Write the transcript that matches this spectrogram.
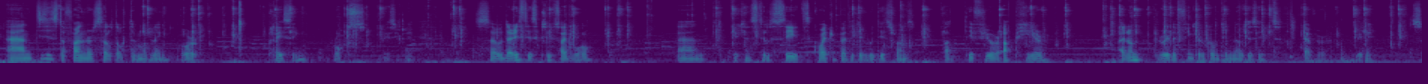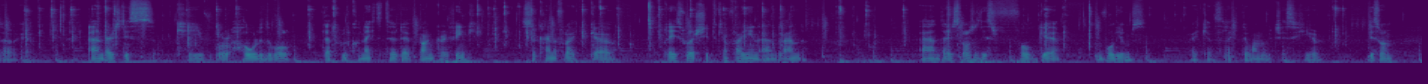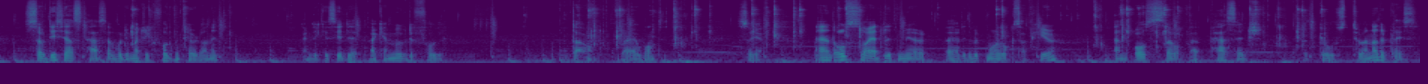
And this is the final result of the modeling, or placing rocks, basically. So there is this cliffside wall, and you can still see it's quite repetitive with these ones, but if you're up here, I don't really think you're going to notice it ever, really. So yeah. And there's this cave or hole in the wall that will connect to the bunker I think. So kind of like a place where ships can fly in and land. And there is also this fog uh, volumes. I can select the one which is here. this one. So this just has a volumetric fog material on it. And you can see that I can move the fog down where I want it. So yeah. And also I add a little, more, a little bit more rocks up here. And also a passage that goes to another place.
